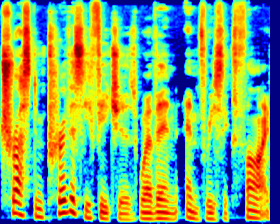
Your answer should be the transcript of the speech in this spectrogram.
trust and privacy features within M365?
